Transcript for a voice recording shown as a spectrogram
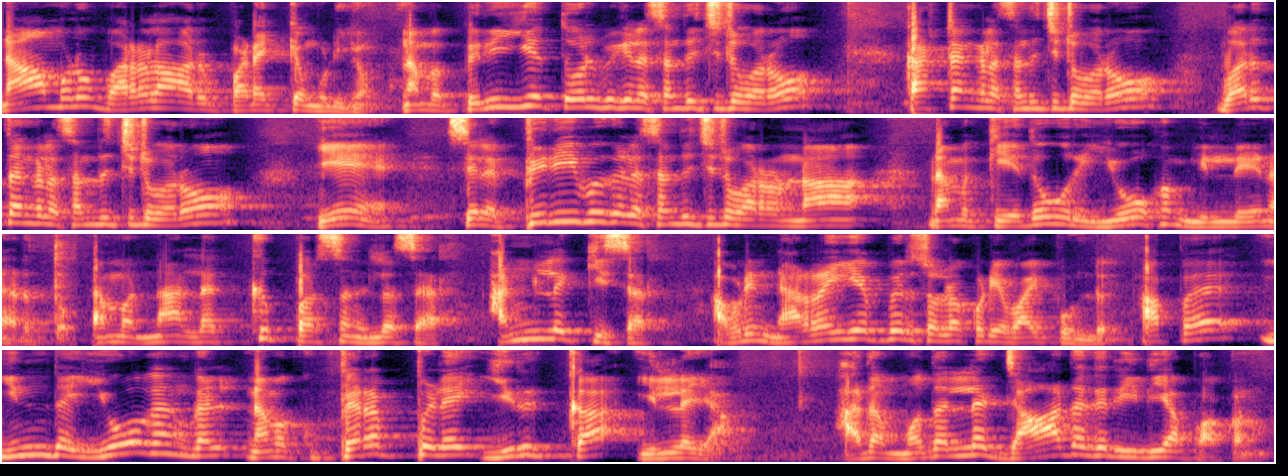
நாமளும் வரலாறு படைக்க முடியும். நம்ம பெரிய தோல்விகளை சந்திச்சுட்டு வரோம் கஷ்டங்களை சந்திச்சுட்டு வரோம் வருத்தங்களை சந்திச்சுட்டு வரோம். ஏன்? சில பிரிவுகளை சந்திச்சுட்டு வரோம்னா நமக்கு ஏதோ ஒரு யோகம் இல்லைன்னு அர்த்தம். நம்ம நான் லக்கு பர்சன் இல்லை சார் அன்லக்கி சார் அப்படின்னு நிறைய பேர் சொல்லக்கூடிய வாய்ப்பு உண்டு. அப்போ இந்த யோகங்கள் நமக்கு பிறப்பிலே இருக்கா இல்லையா? அதை முதல்ல ஜாதக ரீதியாக பார்க்கணும்.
